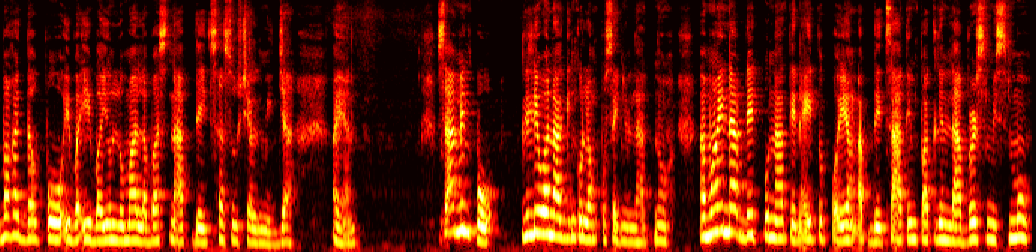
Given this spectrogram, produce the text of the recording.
Bakit daw po iba-iba yung lumalabas na update sa social media? Ayan. Sa amin po, liliwanagin ko lang po sa inyo lahat, no? Ang mga ina-update po natin ay ito po yung update sa ating Patlin lovers mismo.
